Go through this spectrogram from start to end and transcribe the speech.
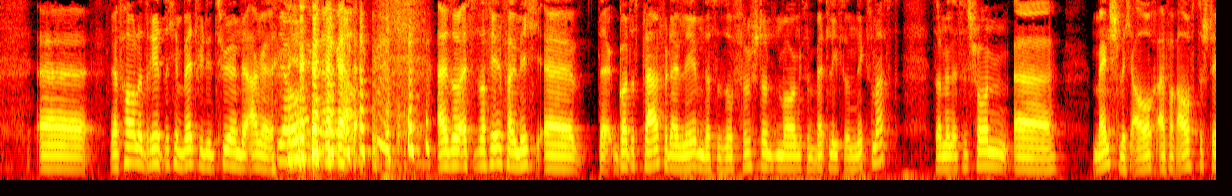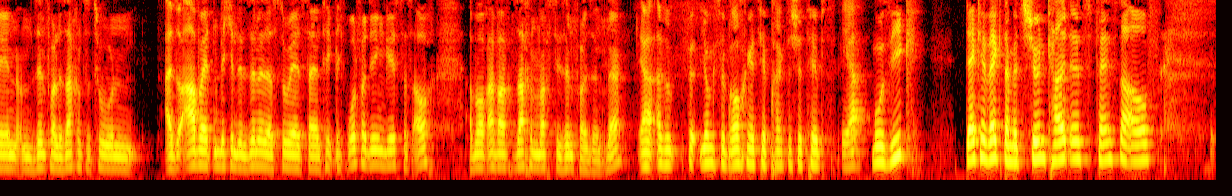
Äh, der Faule dreht sich im Bett wie die Tür in der Angel. Jo. Also es ist auf jeden Fall nicht äh, der Gottes Plan für dein Leben, dass du so fünf Stunden morgens im Bett liegst und nichts machst, sondern es ist schon äh, menschlich auch, einfach aufzustehen und sinnvolle Sachen zu tun. Also arbeiten nicht in dem Sinne, dass du jetzt dein täglich Brot verdienen gehst, das auch, aber auch einfach Sachen machst, die sinnvoll sind, ne? Ja, also für, Jungs, wir brauchen jetzt hier praktische Tipps. Ja. Musik, Decke weg, damit es schön kalt ist, Fenster auf,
